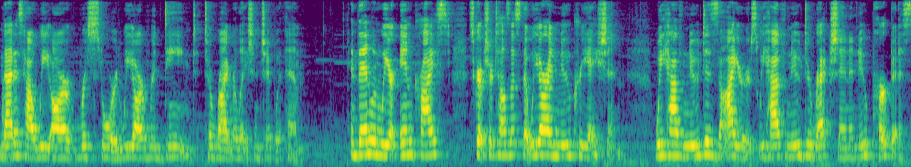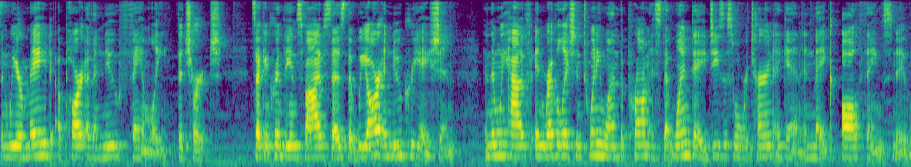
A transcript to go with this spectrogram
That is how we are restored. We are redeemed to right relationship with Him. And then when we are in Christ, Scripture tells us that we are a new creation we have new desires, we have new direction, a new purpose, and we are made a part of a new family, the church. 2 Corinthians 5 says that we are a new creation. And then we have in Revelation 21 the promise that one day Jesus will return again and make all things new.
